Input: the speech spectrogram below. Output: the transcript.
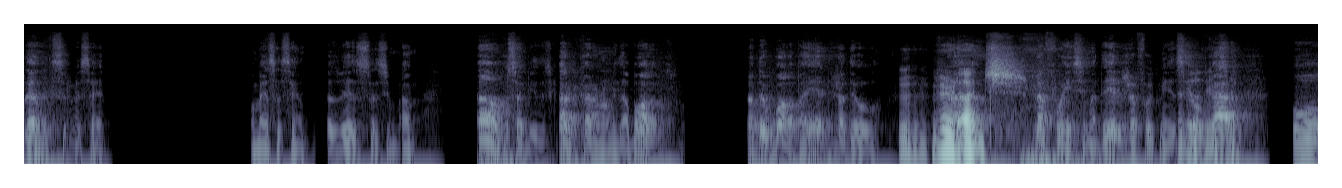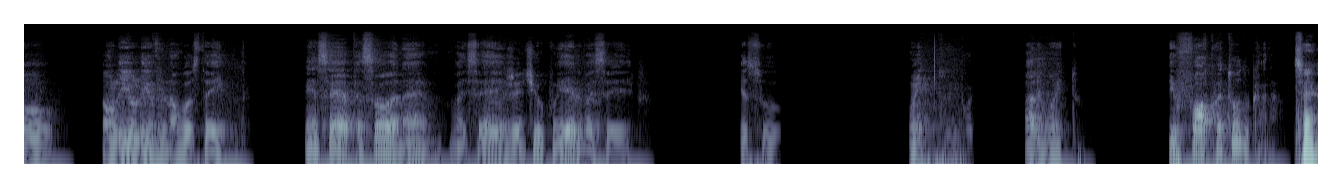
dando que se recebe. Começa sendo. Às vezes assim, ah, não, você sabia desse cara, o cara não me dá bola. Já deu bola pra ele? Já deu. Uhum. Verdade. Já foi em cima dele, já foi conhecer o cara. Ou não li o livro, não gostei. Conhecer a pessoa, né? Vai ser gentil com ele, vai ser. Isso muito importante. Vale muito. E o foco é tudo, cara. Sim.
